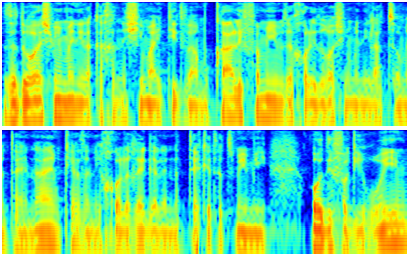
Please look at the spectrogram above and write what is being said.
זה דורש ממני לקחת נשימה איטית ועמוקה לפעמים, זה יכול לדרוש ממני לעצום את העיניים, כי אז אני יכול לרגע לנתק את עצמי מעודף הגירויים.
